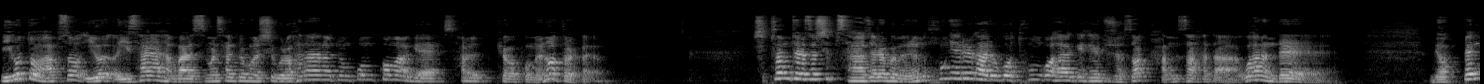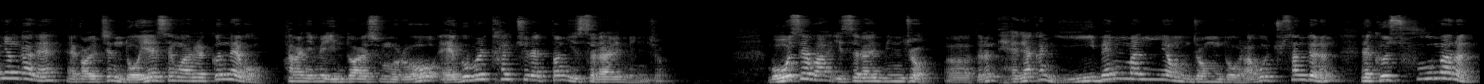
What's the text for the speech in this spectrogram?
이것도 앞서 이사야 말씀을 살펴본 식으로 하나하나 좀 꼼꼼하게 살펴보면 어떨까요? 13절에서 14절에 보면 홍해를 가르고 통과하게 해주셔서 감사하다고 하는데 몇백 년간에 걸친 노예 생활을 끝내고 하나님의 인도하심으로 애굽을 탈출했던 이스라엘 민족. 모세와 이스라엘 민족들은 대략 한 200만 명 정도라고 추산되는 그 수많은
